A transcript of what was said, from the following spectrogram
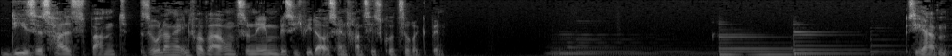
dieses Halsband so lange in Verwahrung zu nehmen, bis ich wieder aus San Francisco zurück bin. Sie haben.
